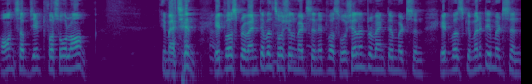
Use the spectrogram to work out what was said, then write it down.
own subject for so long. Imagine it was preventable social medicine, it was social and preventive medicine, it was community medicine,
